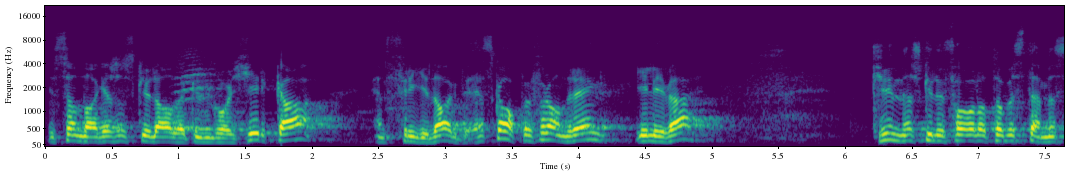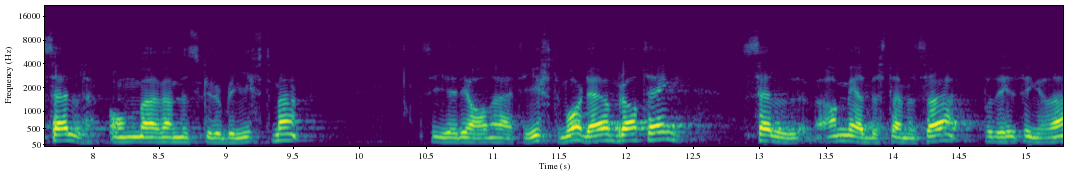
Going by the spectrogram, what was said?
I søndager så skulle alle kunne gå i kirka. En fridag det skaper forandring i livet. Kvinner skulle få lov til å bestemme selv om eh, hvem de skulle bli gift med. Sier ja når jeg er til giftermål. Det er en bra ting. Selv ja, medbestemmelse på de tingene.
